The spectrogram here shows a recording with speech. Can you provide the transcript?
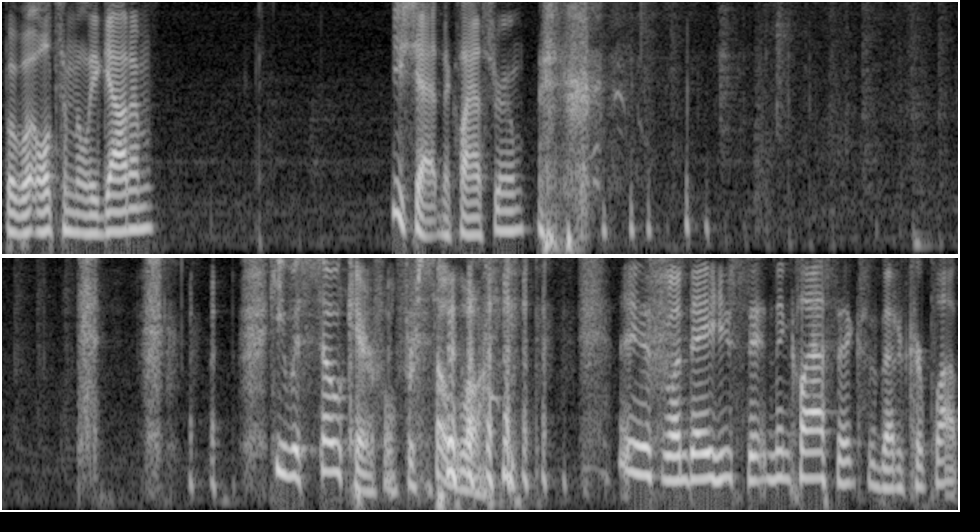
But what ultimately got him? He shat in the classroom. He was so careful for so long. Yes, one day he's sitting in classics and then kerplop.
